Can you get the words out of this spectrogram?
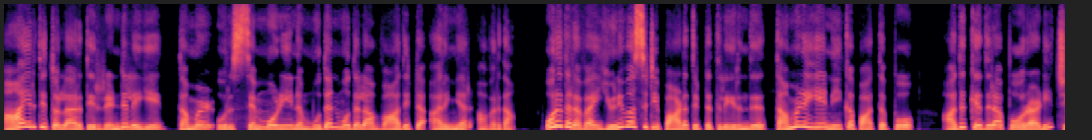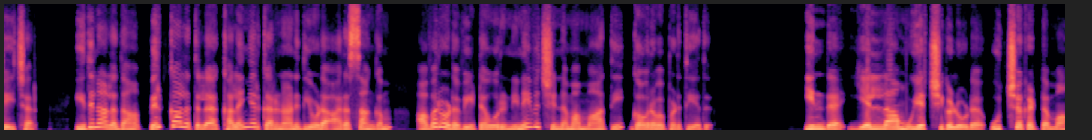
ஆயிரத்தி தொள்ளாயிரத்தி ரெண்டுலேயே தமிழ் ஒரு செம்மொழின்னு முதன் முதலா வாதிட்ட அறிஞர் அவர்தான். ஒரு தடவை யூனிவர்சிட்டி பாடத்திட்டத்திலிருந்து தமிழையே நீக்க பார்த்தப்போ அதுக்கெதிரா போராடி ஜெயிச்சார். இதனால தான் பிற்காலத்துல கலைஞர் கருணாநிதியோட அரசாங்கம் அவரோட வீட்டை ஒரு நினைவுச் சின்னமா மாத்தி கௌரவப்படுத்தியது. இந்த எல்லா முயற்சிகளோட உச்சகட்டமா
